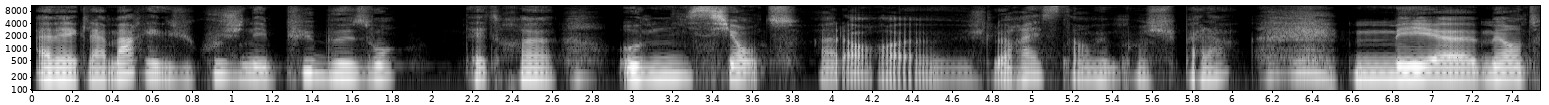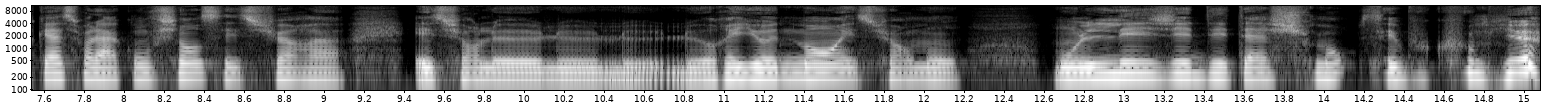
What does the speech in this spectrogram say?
avec la marque et que du coup, je n'ai plus besoin d'être omnisciente. Alors, je le reste, hein, même quand je suis pas là. Mais, mais en tout cas, sur la confiance et sur, et sur le, le, le, le rayonnement et sur mon, mon léger détachement, c'est beaucoup mieux.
